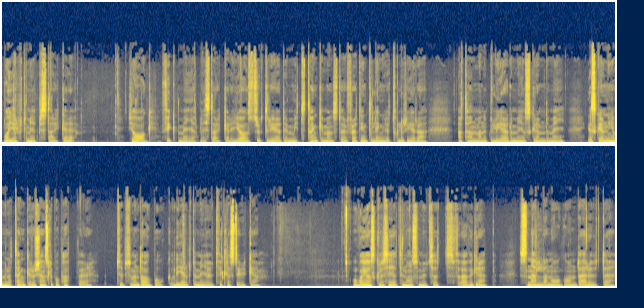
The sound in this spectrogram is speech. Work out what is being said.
Vad hjälpte mig att bli starkare? Jag fick mig att bli starkare. Jag strukturerade mitt tankemönster för att inte längre tolerera att han manipulerade mig och skrämde mig. Jag skrev ner mina tankar och känslor på papper, typ som en dagbok och det hjälpte mig att utveckla styrka. Och vad jag skulle säga till någon som utsatts för övergrepp, snälla någon där ute,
